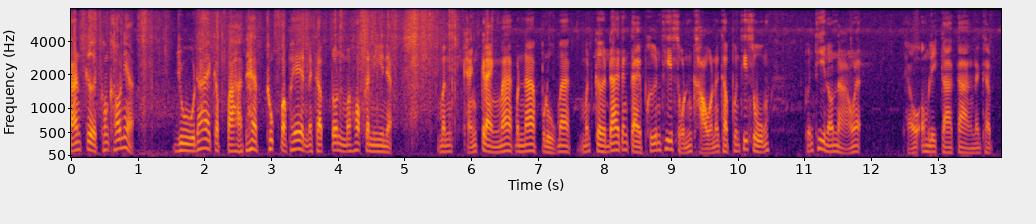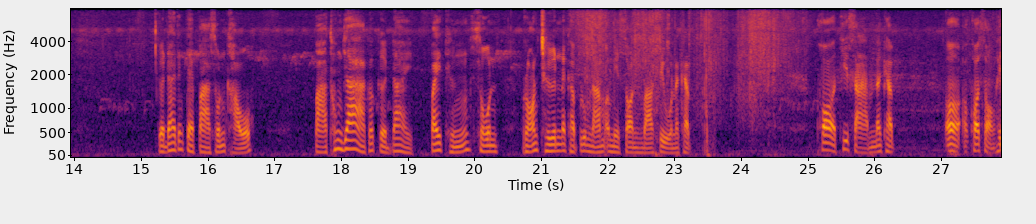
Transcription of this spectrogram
การเกิดของเขาเนี่ยอยู่ได้กับป่าแทบทุกประเภทนะครับ ต้นมะฮอกกานีเนี่ยมันแข็งแกร่งมากมันน่าปลูกมาก มันเกิดได้ตั้งแต่พื้นที่สนเขานะครับ พื้นที่สูงพื้นที่หนาวๆเนี่ยแถวอเมริกากลางนะครับ เกิดได้ตั้งแต่ป่าสนเขา ป่าทุ่งหญ้าก็เกิดได้ไปถึงโซนร้อนชื้นนะครับลุ่มน้ำอเมซอนบราซิลนะครับ ข้อที่สามนะครับอ้อเอาข้อสองให้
